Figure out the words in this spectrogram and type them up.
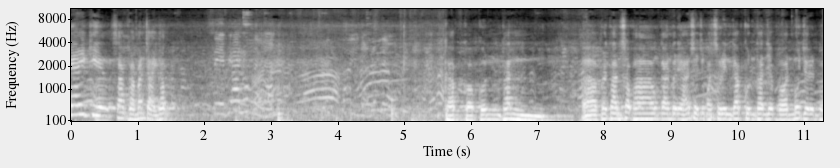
Very cute. สร้างความมั่นใจครับครับขอบคุณท่านเอ่อประธานสภาองค์การบริหารส่วนจังหวัดสุรินทร์ครับ คุณธัญพรมุจเจริญพ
